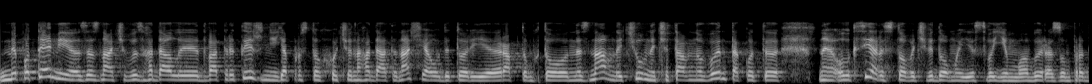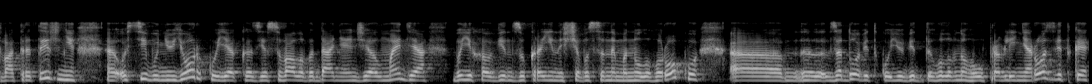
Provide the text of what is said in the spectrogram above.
не по темі зазначу. Ви згадали два-три тижні. Я просто хочу нагадати нашій аудиторії. Раптом хто не знав, не чув, не читав новин. Так, от е, Олексій Арестович, відомий своїм виразом про два-три тижні, е, осів у Нью-Йорку. Як з'ясувало видання NGL Media, виїхав він з України ще восени минулого року за довідкою від головного управління розвідки,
